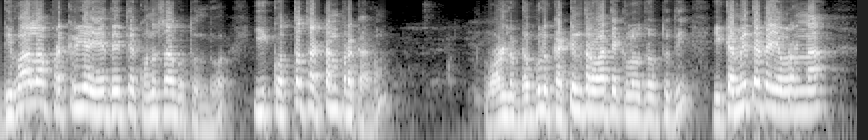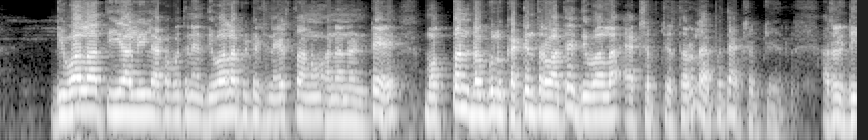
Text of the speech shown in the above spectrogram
దివాలా ప్రక్రియ ఏదైతే కొనసాగుతుందో ఈ కొత్త చట్టం ప్రకారం వాళ్ళు డబ్బులు కట్టిన తర్వాతే క్లోజ్ అవుతుంది. ఇక మీదట ఎవరన్నా దివాలా తీయాలి లేకపోతే నేను దివాలా పిటిషన్ వేస్తాను అని అంటే మొత్తం డబ్బులు కట్టిన తర్వాతే దివాలా యాక్సెప్ట్ చేస్తారు లేకపోతే యాక్సెప్ట్ చేయరు. అసలు డి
